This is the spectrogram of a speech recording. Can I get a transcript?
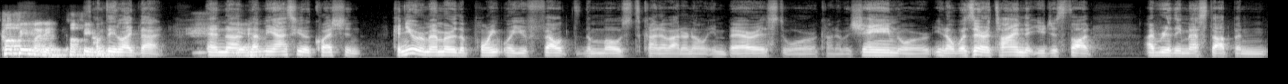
coffee money, coffee Something money. like that. And uh, yeah. let me ask you a question. Can you remember the point where you felt the most kind of, I don't know, embarrassed or kind of ashamed? Or, you know, was there a time that you just thought, I really messed up? And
